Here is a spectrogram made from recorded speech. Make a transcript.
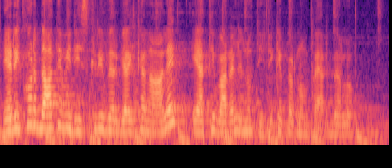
e ricordatevi di iscrivervi al canale e attivare le notifiche per non perderlo.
